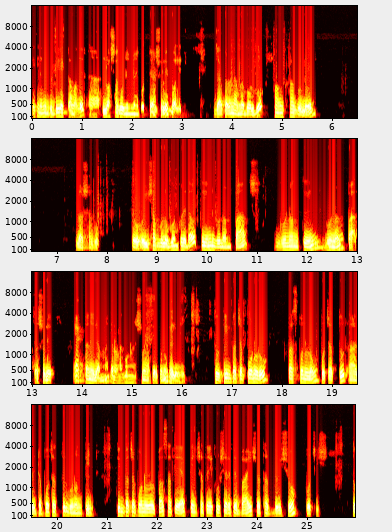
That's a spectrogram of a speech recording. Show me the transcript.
এখানে কিন্তু ডিরেক্ট আমাদের লসাগু নির্ণয় করতে আসলে বলেনি। যার কারণে আমরা বলব সংখ্যাগুলোর লসাগু। তো ওই সবগুলো গুণ করে দাও, তিন গুণন পাঁচ, গুণন তিন, গুণন পাঁচ। আসলে একটা নিলাম না, কেননা গুণনের সময় একের কোনো ভ্যালু নেই। তো তিন পাঁচা পনেরো, পাঁচ পনেরো, পঁচাত্তর, আর এটা পঁচাত্তর গুণন তিন। তিন পাঁচা পনেরো পাঁচ হাতে এক, তিন সাথে একুশ আর একে বাইশ, অর্থাৎ দুইশো পঁচিশ। তো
